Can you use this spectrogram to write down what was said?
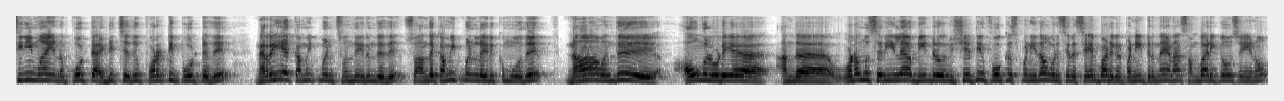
சினிமா என்னை போட்டு அடித்தது புரட்டி போட்டது. நிறைய கமிட்மெண்ட்ஸ் வந்து இருந்தது. ஸோ அந்த கமிட்மெண்ட்டில் இருக்கும்போது நான் வந்து அவங்களுடைய அந்த உடம்பு சரியில்லை அப்படின்ற ஒரு விஷயத்தையும் ஃபோக்கஸ் பண்ணி தான் ஒரு சில செயல்பாடுகள் பண்ணிகிட்டு இருந்தேன். ஏன்னா சம்பாதிக்கவும் செய்யணும்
